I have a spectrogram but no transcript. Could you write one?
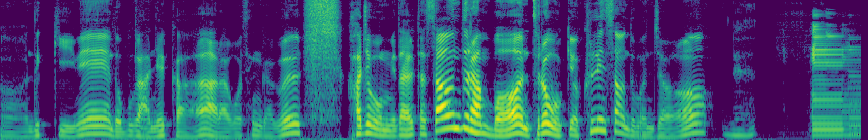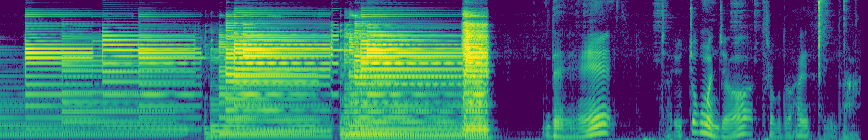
어, 느낌의 knob가 아닐까라고 생각을 가져봅니다. 일단 사운드를 한번 들어볼게요. clean sound 먼저. 네. 네. 자, 이쪽 먼저 들어보도록 하겠습니다.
